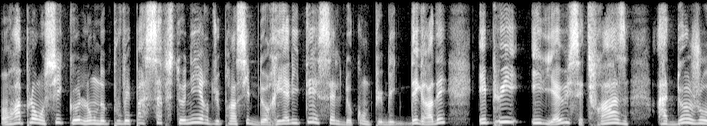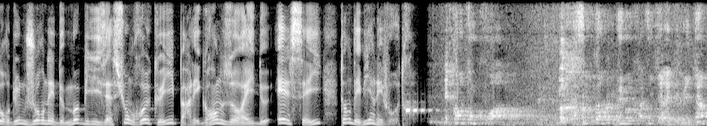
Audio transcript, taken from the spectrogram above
en rappelant aussi que l'on ne pouvait pas s'abstenir du principe de réalité, celle de compte public dégradé, et puis il y a eu cette phrase à deux jours d'une journée de mobilisation recueillie par les grandes oreilles de LCI, tendez bien les vôtres. Quand on croit à cet ordre démocratique et républicain,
